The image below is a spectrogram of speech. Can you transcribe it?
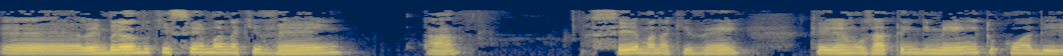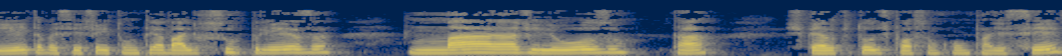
É, lembrando que semana que vem tá? Semana que vem teremos atendimento com a direita, vai ser feito um trabalho surpresa maravilhoso, tá? Espero que todos possam comparecer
